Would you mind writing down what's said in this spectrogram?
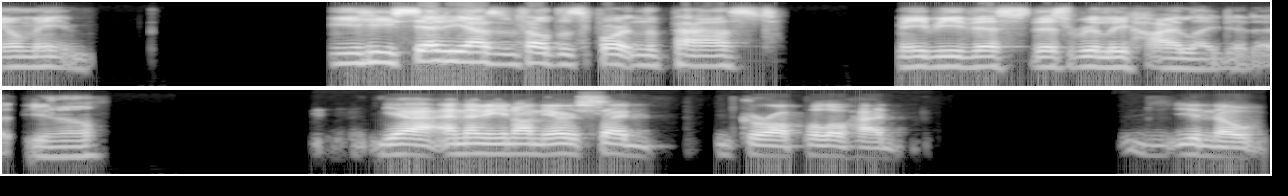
you know maybe he, he said he hasn't felt the support in the past. Maybe this this really highlighted it, you know? Yeah, and I mean on the other side, Garoppolo had, you know,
